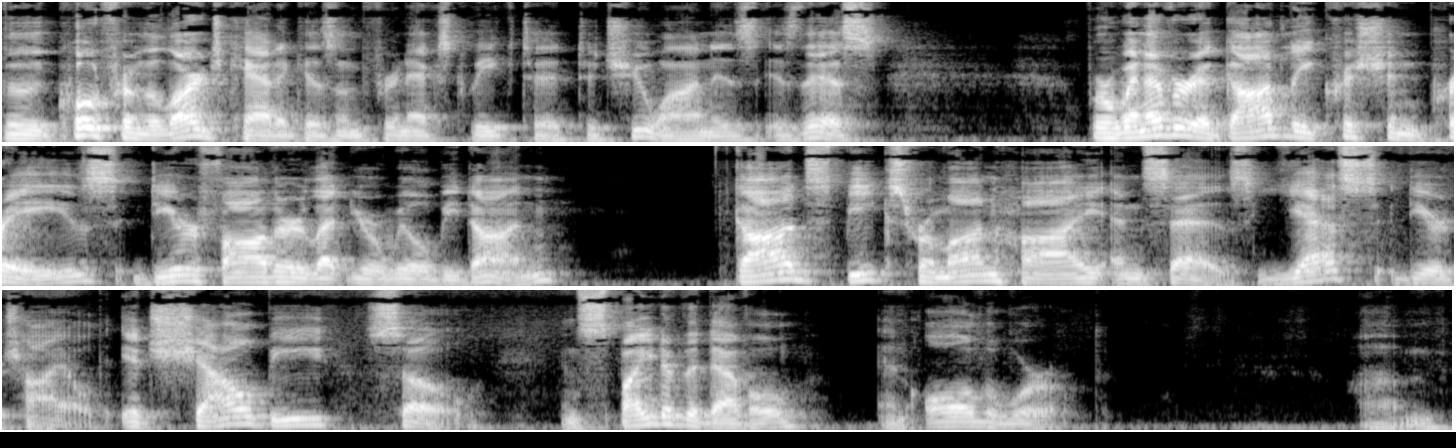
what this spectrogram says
the quote from the large catechism for next week to, to chew on is, is this. For whenever a godly Christian prays, Dear Father, let your will be done, God speaks from on high and says, Yes, dear child, it shall be so in spite of the devil and all the world. Um,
